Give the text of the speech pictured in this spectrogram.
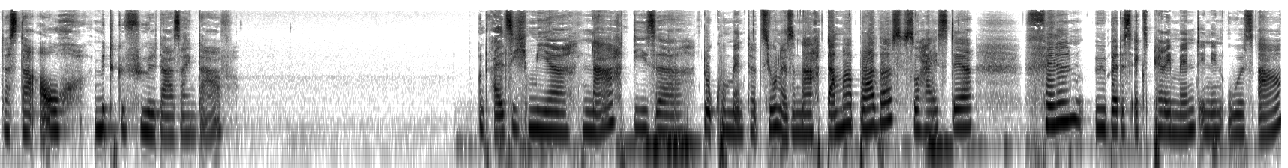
dass da auch Mitgefühl da sein darf. Und als ich mir nach dieser Dokumentation, also nach Dhamma Brothers, so heißt der Film über das Experiment in den USA,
